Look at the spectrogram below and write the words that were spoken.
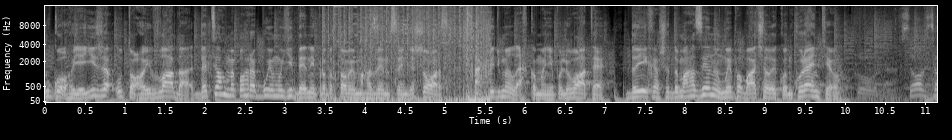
У кого є їжа, у того і влада. Для цього ми пограбуємо єдиний продуктовий магазин Sandy Shores. Так людьми легко маніпулювати. Доїхавши до магазину, ми побачили конкурентів. Все, все,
